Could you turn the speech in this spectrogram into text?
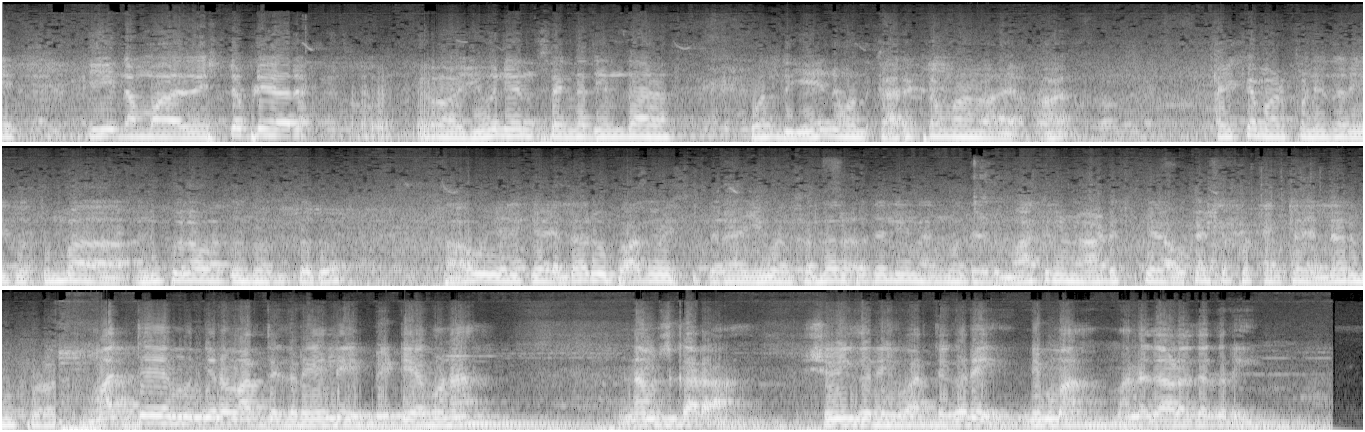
ಈ ನಮ್ಮ ಎಸ್ ಡಬ್ಲ್ಯೂ ಆರ್ ಯೂನಿಯನ್ ಸಂಘದಿಂದ ಒಂದು ಏನು ಒಂದು ಕಾರ್ಯಕ್ರಮ ಆಯ್ಕೆ ಮಾಡ್ಕೊಂಡಿದ್ದಾರೆ. ಇದು ತುಂಬಾ ಅನುಕೂಲವಾದಂಥದ್ದು ತಾವು ಈಗ ಎಲ್ಲರೂ ಭಾಗವಹಿಸಿದ್ದಾರೆ? ಈ ಒಂದು ಸಂದರ್ಭದಲ್ಲಿ ನನ್ನ ಒಂದೆರಡು ಮಾತುಗಳನ್ನು ಆಡಕ್ಕೆ ಅವಕಾಶ ಕೊಟ್ಟಂತ ಎಲ್ಲರಿಗೂ ಕೂಡ ಮತ್ತೆ ಮುಂದಿನ ವಾರ್ತೆಗರಿಯಲ್ಲಿ ಭೇಟಿಯಾಗೋಣ. ನಮಸ್ಕಾರ. ಶ್ರೀಗರಿ ವಾರ್ತೆಗರಿ, ನಿಮ್ಮ ಮನದಾಳದ ಗರಿ.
